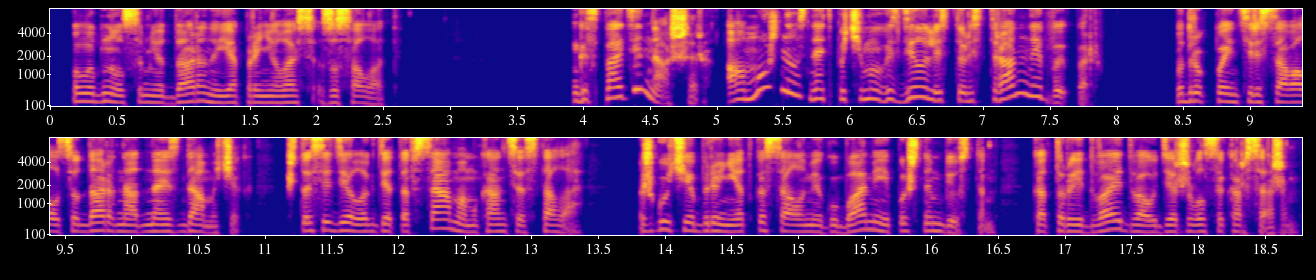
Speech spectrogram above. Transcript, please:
— улыбнулся мне Даррен, и я принялась за салат. «Господин Ашер, а можно узнать, почему вы сделали столь странный выбор?» Вдруг поинтересовалась ударно одна из дамочек, что сидела где-то в самом конце стола. Жгучая брюнетка с алыми губами и пышным бюстом, который едва-едва удерживался корсажем.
